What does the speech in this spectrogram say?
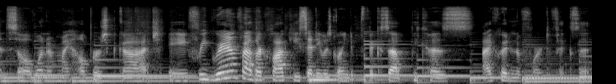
And so one of my helpers got a free grandfather clock he said he was going to fix up because I couldn't afford to fix it.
